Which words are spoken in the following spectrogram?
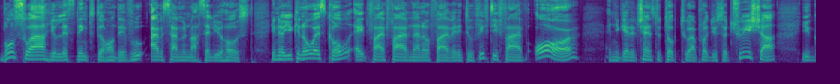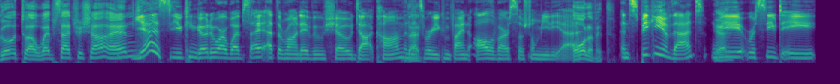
Bonsoir, you're listening to The Rendezvous. I'm Simon Marcel, your host. You know, you can always call 855 905 8255 or, and you get a chance to talk to our producer Trisha, you go to our website, Trisha, and. Yes, you can go to our website at therendezvousshow.com, and That- that's where you can find all of our social media. All of it. and speaking of that, Yeah. we received a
